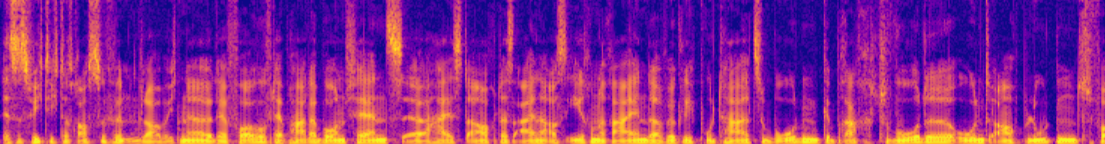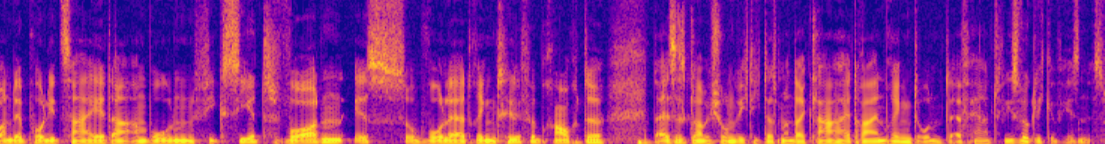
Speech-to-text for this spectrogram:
Es ist wichtig, das rauszufinden, glaube ich. Ne? Der Vorwurf der Paderborn-Fans äh, heißt auch, dass einer aus ihren Reihen da wirklich brutal zu Boden gebracht wurde und auch blutend von der Polizei da am Boden fixiert worden ist, obwohl er dringend Hilfe brauchte. Da ist es, glaube ich, schon wichtig, dass man da Klarheit reinbringt und erfährt, wie es wirklich gewesen ist.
